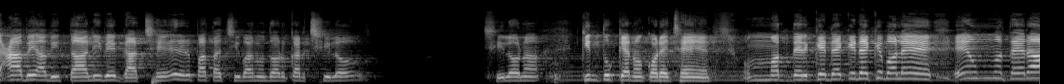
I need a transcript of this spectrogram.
আবে আবি তালিবে গাছের পাতা চিবানো দরকার ছিল? ছিল না। কিন্তু কেন করেছেন উম্মতদেরকে ডেকে ডেকে বলে, এ উম্মতেরা,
